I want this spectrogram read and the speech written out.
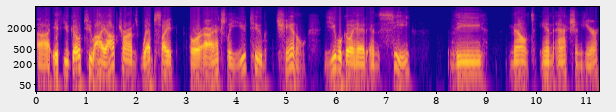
uh, if you go to Ioptron's website or uh, actually YouTube channel, you will go ahead and see the mount in action here.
